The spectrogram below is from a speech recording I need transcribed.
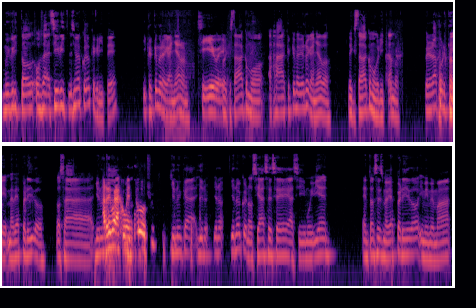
muy gritado. O sea, sí, sí me acuerdo que grité y creo que me regañaron. Sí, güey. Porque estaba como, ajá, creo que me habían regañado de que estaba como gritando. Pero era porque me había perdido. O sea, yo nunca, Arriba la juventud. Yo nunca, yo, yo, no, yo no conocía a CC así muy bien. Entonces me había perdido y mi mamá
